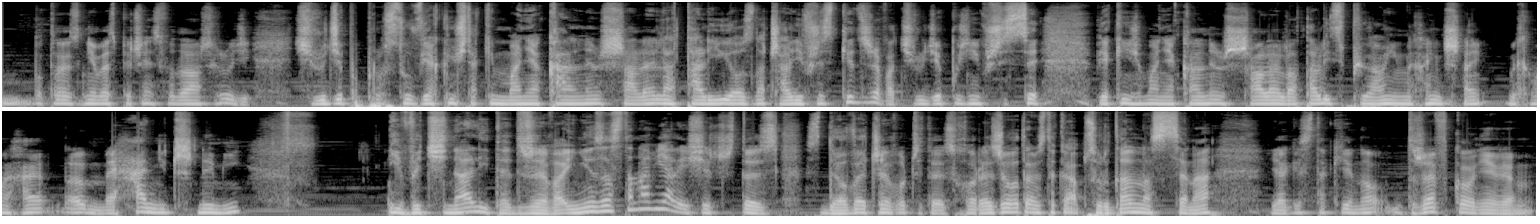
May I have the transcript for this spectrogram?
bo to jest niebezpieczeństwo dla naszych ludzi. Ci ludzie po prostu w jakimś takim maniakalnym szale latali i oznaczali wszystkie drzewa. Ci ludzie później wszyscy w jakimś maniakalnym szale latali z piłami mechanicznymi, mecha, mechanicznymi i wycinali te drzewa i nie zastanawiali się, czy to jest zdrowe drzewo, czy to jest chore drzewo. Tam jest taka absurdalna scena, jak jest takie, no, drzewko, nie wiem,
